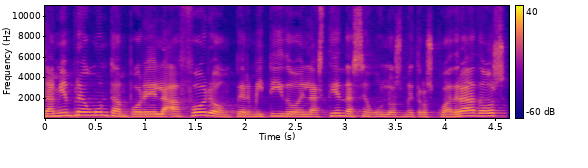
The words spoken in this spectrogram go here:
También preguntan por el aforo permitido en las tiendas según los metros cuadrados,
